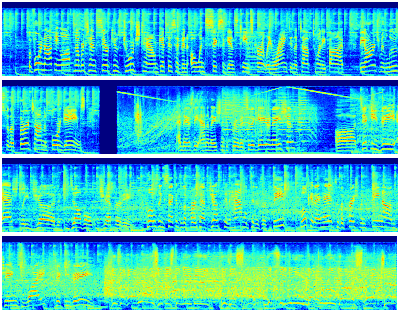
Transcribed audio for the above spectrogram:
Before knocking off number 10 Syracuse, Georgetown, get this, had been 0-6 against teams currently ranked in the top 25. The Orangemen lose for the third time in four games. And there's the animation to prove it. To the Gator Nation, uh, Dickie V, Ashley Judd, double jeopardy. Closing seconds of the first half, Justin Hamilton is a thief. Looking ahead to the freshman phenom, James White, Dickie V. He's a high riser, Mr. Levy. He's a Dipsy Doo, Dunkaroo guy, slam jam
